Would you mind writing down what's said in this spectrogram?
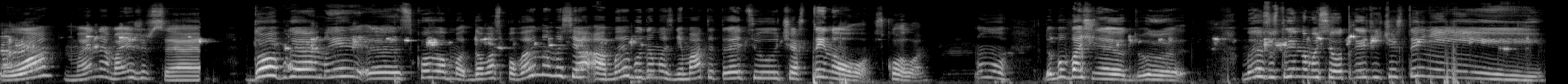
О, в мене майже все. Добре, ми е, скоро до вас повернемося, а ми будемо знімати третю частину скоро. Ну, до побачення. Е, ми зустрінемося у третій частині.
